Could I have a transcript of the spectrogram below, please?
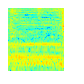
Ooh,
